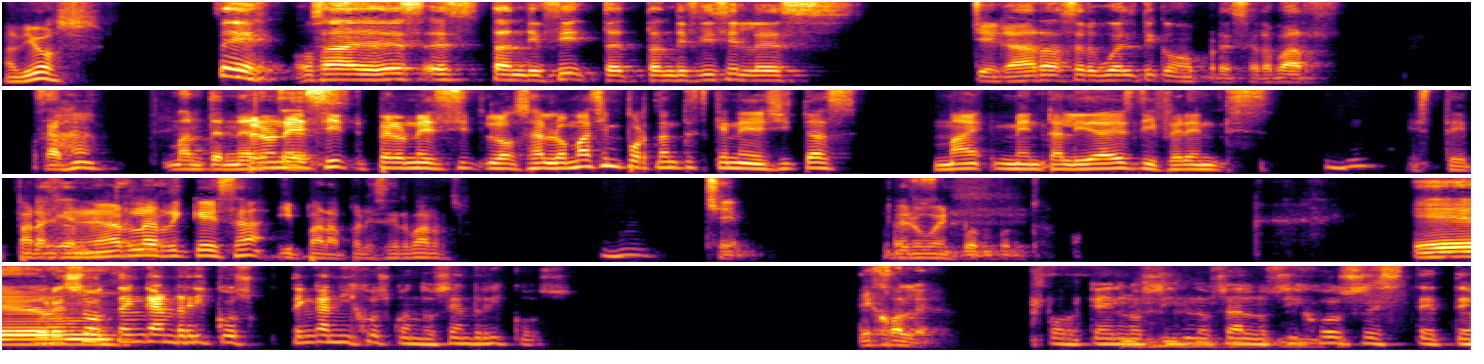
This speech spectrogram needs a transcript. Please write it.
adiós. Sí, o sea, es, es tan, difí- ta- tan difícil es llegar a ser wealthy como preservar. O sea, Ajá. mantenerte. Pero necesi- pero necesi- o sea, lo más importante es que necesitas ma- mentalidades diferentes. Ujú, este, para generar la mentalidad. riqueza y para preservarla. ujú. Sí, Pero es un bueno. buen punto. Por eso Em, tengan ricos, tengan hijos cuando sean ricos. híjole. Porque los, hi- o sea, los hijos este, te,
